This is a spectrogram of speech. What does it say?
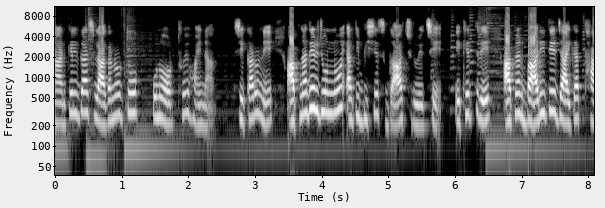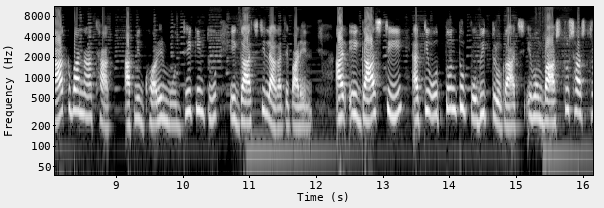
নারকেল গাছ লাগানোর তো কোনো অর্থই হয় না। সে কারণে আপনাদের জন্য একটি বিশেষ গাছ রয়েছে। এক্ষেত্রে আপনার বাড়িতে জায়গা থাক বা না থাক, আপনি ঘরের মধ্যে কিন্তু এই গাছটি লাগাতে পারেন। আর এই গাছটি একটি অত্যন্ত পবিত্র গাছ এবং বাস্তুশাস্ত্র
